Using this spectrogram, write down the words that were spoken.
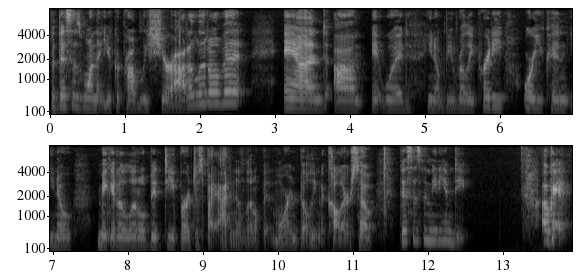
but this is one that you could probably sheer out a little bit and um, it would, you know, be really pretty, or you can, you know, make it a little bit deeper just by adding a little bit more and building the color. So this is the medium deep. Okay,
